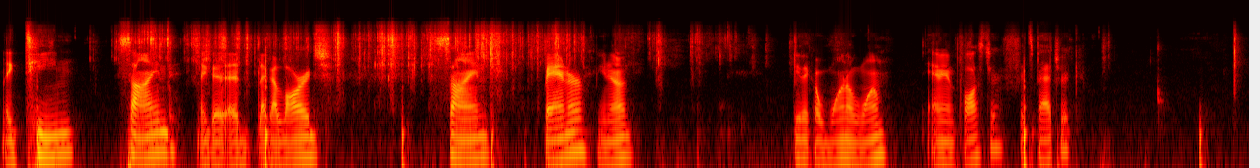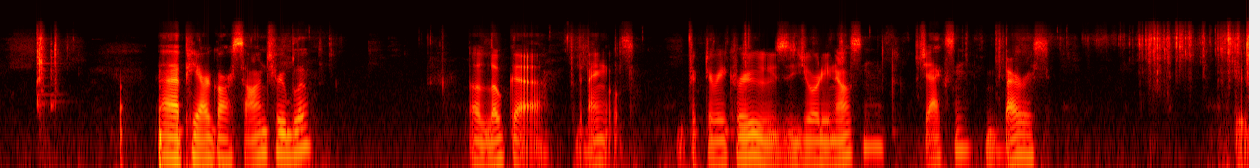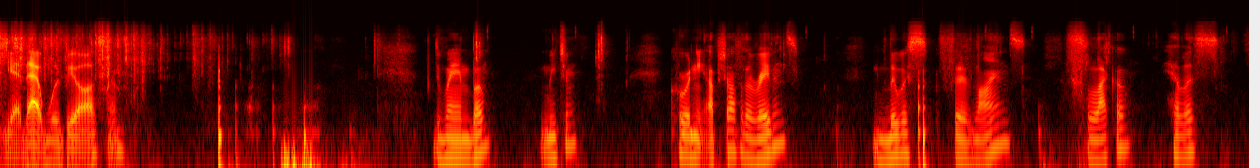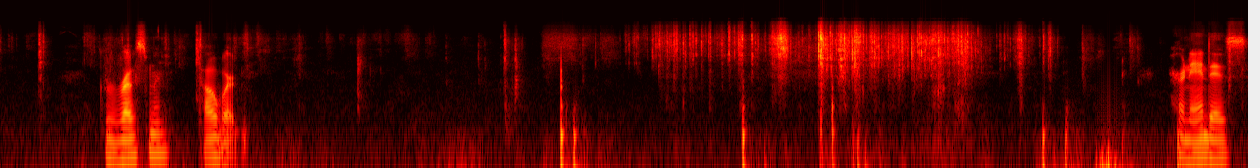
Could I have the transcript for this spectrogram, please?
like team signed, like a, a like a large signed banner, you know. Be like a one on one. Arian Foster, Fitzpatrick. Uh, Pierre Garcon, True Blue. Aloka for the Bengals. Victor Cruz, Jordy Nelson, Jackson, Burris. Dude, yeah, that would be awesome. Dwayne Bowe, Meachem, Courtney Upshaw for the Ravens, Lewis for the Lions, Flacco, Hillis, Grossman, Tolbert. Hernandez,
